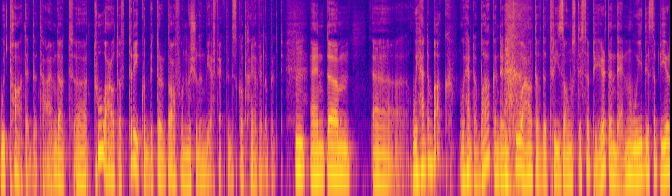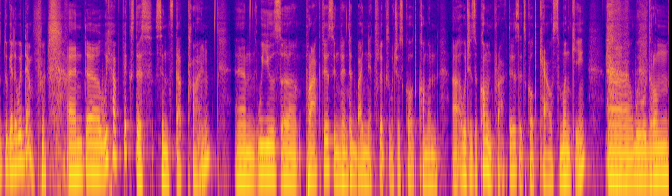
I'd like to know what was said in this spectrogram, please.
we thought at the time that uh, two out of three could be turned off when we shouldn't be affected. It's called high availability, and. Um, uh, we had a bug. We had a bug, and then two out of the three zones disappeared, and then we disappeared together with them. and uh, we have fixed this since that time. Um, we use a practice invented by Netflix, which is called common, uh, which is a common practice. It's called Chaos Monkey. Uh, we would run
